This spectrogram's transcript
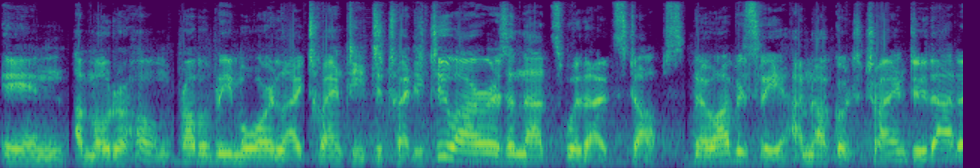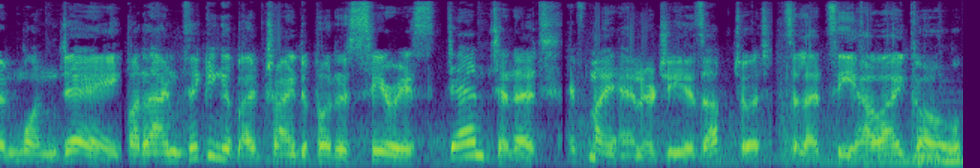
in a motorhome, probably more like 20 to 22 hours and that's without stops. Now obviously I'm not going to try and do that in one day, but I'm thinking about trying to put a serious dent in it if my energy is up to it. So let's see how I go.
